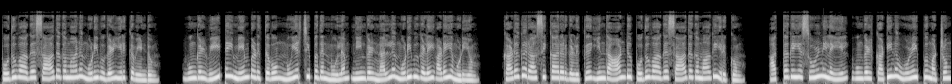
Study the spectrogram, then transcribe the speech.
பொதுவாக சாதகமான முடிவுகள் இருக்க வேண்டும். உங்கள் வீட்டை மேம்படுத்தவும் முயற்சிப்பதன் மூலம் நீங்கள் நல்ல முடிவுகளை அடைய முடியும். கடக ராசிக்காரர்களுக்கு இந்த ஆண்டு பொதுவாக சாதகமாக இருக்கும். அத்தகைய சூழ்நிலையில் உங்கள் கடின உழைப்பு மற்றும்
